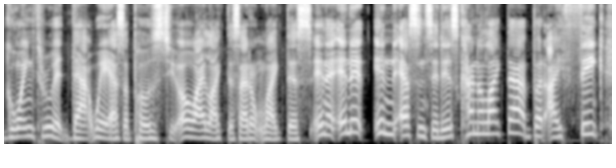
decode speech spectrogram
going through it that way as opposed to, oh, I like this, I don't like this. And, and it, in essence, it is kind of like that. But I think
